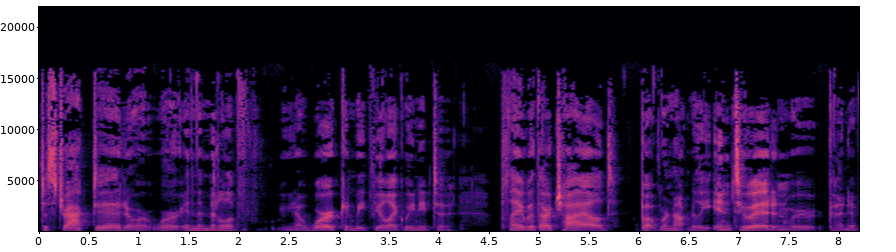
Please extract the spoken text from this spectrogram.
distracted or we're in the middle of you know work and we feel like we need to play with our child but we're not really into it and we're kind of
